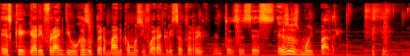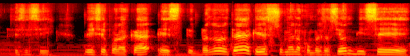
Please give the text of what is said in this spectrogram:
es que Gary Frank dibuja a Superman como si fuera Christopher Reeve. Entonces es, eso es muy padre. Sí, sí, sí. Dice por acá, este, Bernardo Ortega, que ya se sumó a la conversación, dice,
